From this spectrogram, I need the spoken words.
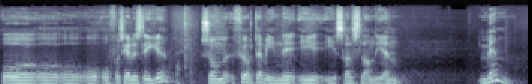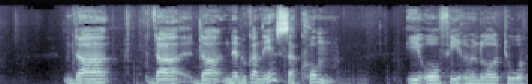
og, og, og forskjellige slike, som førte dem inn i Israels land igjen. Men da, da, da Nebukadnesa kom i år 402,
